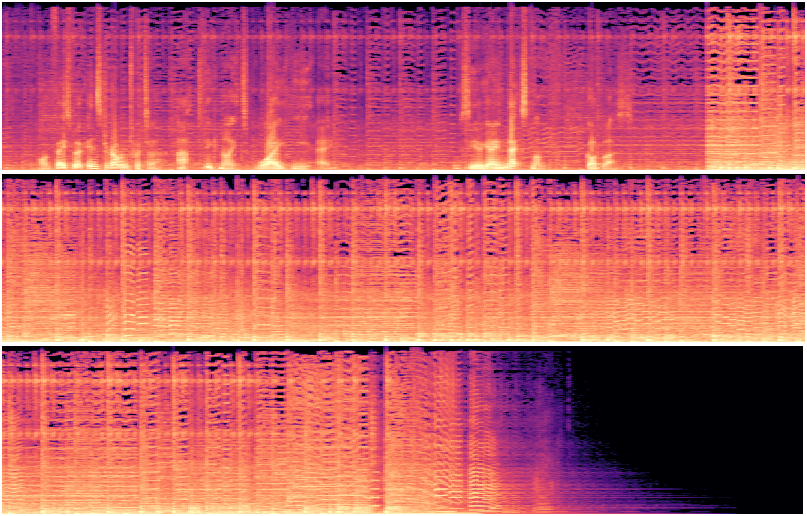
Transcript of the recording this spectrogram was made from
on Facebook, Instagram, and Twitter at Ignite YEA. We'll see you again next month. God bless.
